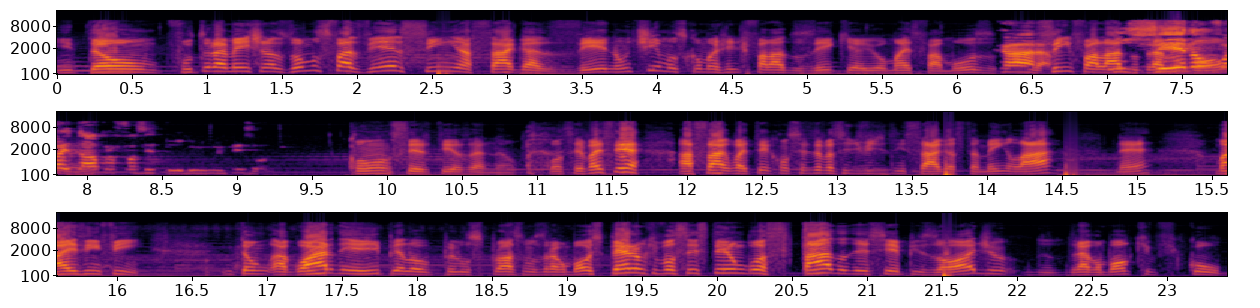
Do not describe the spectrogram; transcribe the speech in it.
Então, futuramente nós vamos fazer sim a saga Z. Não tínhamos como a gente falar do Z, que é o mais famoso, Cara, sem falar o do Z Dragon não Ball, vai né? dar pra fazer tudo em um episódio. Com certeza não. Com certeza vai ser a saga, vai ter com certeza vai ser dividido em sagas também lá, né? Mas enfim. Então aguardem aí pelo, pelos próximos Dragon Ball. Espero que vocês tenham gostado desse episódio do Dragon Ball que ficou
